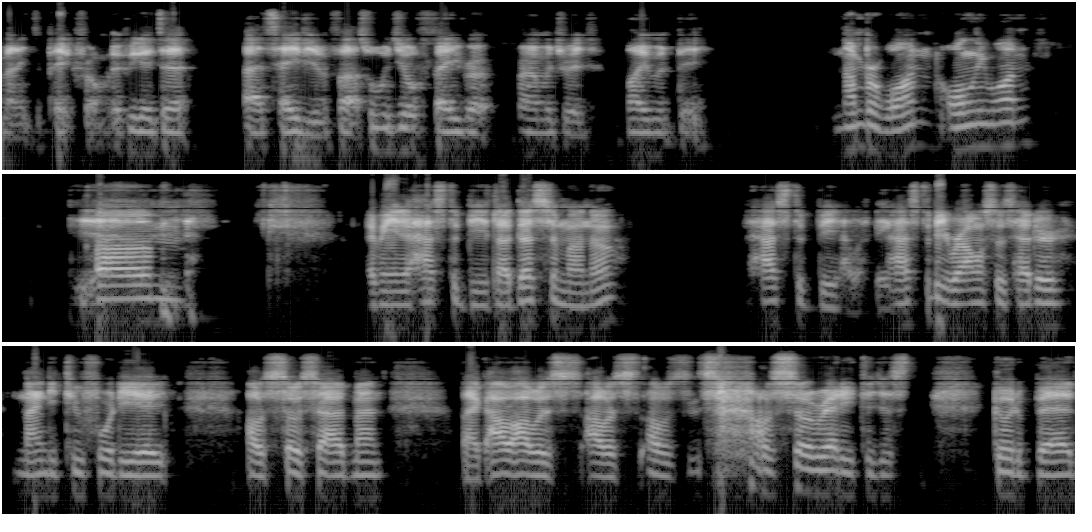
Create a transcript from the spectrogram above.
many to pick from. If we go to uh, Tavian first, what would your favourite Real Madrid moment be? Number one, only one. Yeah. Um, I mean, it has to be La Decima, no? It has to be. That was big. It has to be Ramos's header, 92-48. I was so sad, man. Like I, I was, I was, I was, I was so ready to just go to bed.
